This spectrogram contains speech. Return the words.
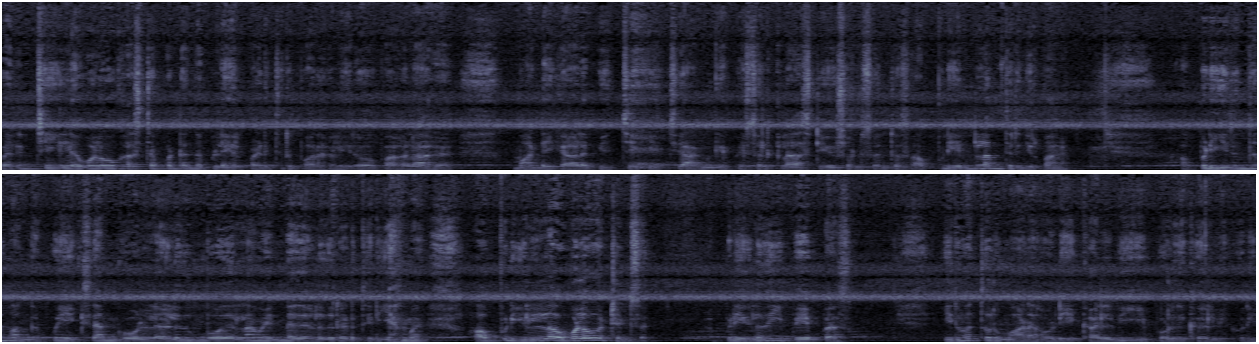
பரீட்சையில் எவ்வளவு கஷ்டப்பட்டு அந்த பிள்ளைகள் படித்திருப்பார்கள்? இரவு பகலாக மண்டைக்கால பீச்சு கீச்சு அங்கே ஸ்பெஷல் கிளாஸ் டியூஷன் சென்டர்ஸ் அப்படி என்றெல்லாம் தெரிஞ்சிருப்பாங்க. அப்படி இருந்தும் அங்கே போய் எக்ஸாம் கோலில் எழுதும் போதெல்லாம் என்ன எழுதுறது தெரியாமல் அப்படி இல்லை அவ்வளோ டென்ஷன் அப்படி எழுதி பேப்பர்ஸ் இருபத்தொரு மாணவருடைய கல்வி இப்பொழுது கேள்விக்குறி.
